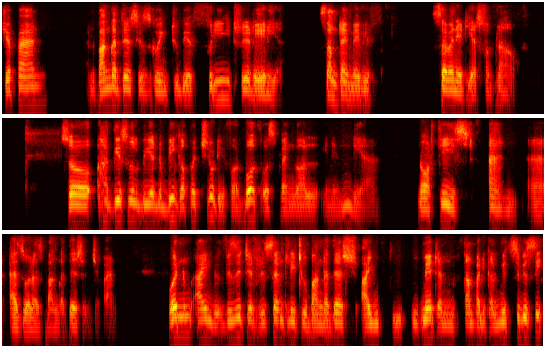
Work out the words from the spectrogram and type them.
Japan, and Bangladesh is going to be a free trade area sometime maybe seven, eight years from now. So uh, this will be a big opportunity for both West Bengal in India, Northeast, and uh, as well as Bangladesh and Japan. When I visited recently to Bangladesh, I met a company called Mitsubishi.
